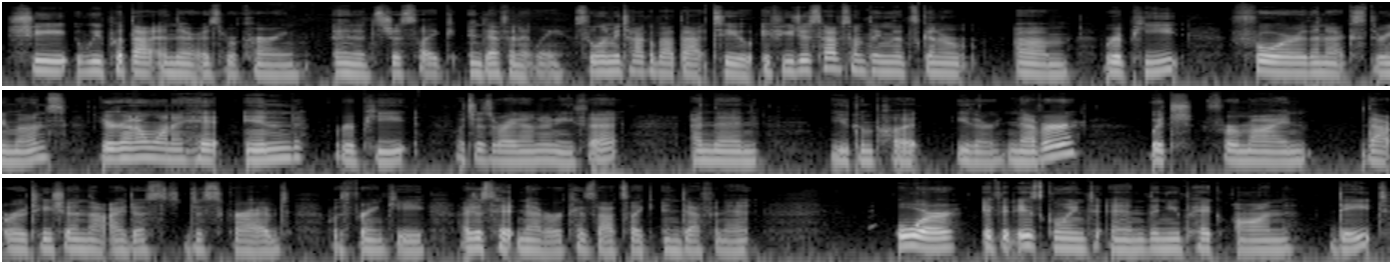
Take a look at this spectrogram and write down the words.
She we put that in there as recurring and it's just like indefinitely. So let me talk about that too. If you just have something that's gonna um, repeat for the next three months, you're going to want to hit end repeat, which is right underneath it. And then you can put either never, which for mine, that rotation that I just described with Frankie, I just hit never because that's like indefinite. Or if it is going to end, then you pick on date.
